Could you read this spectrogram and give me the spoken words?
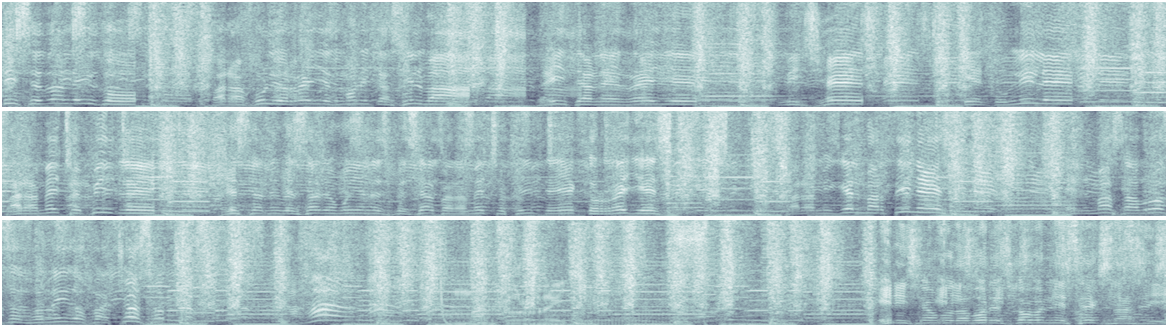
Dice, dale, hijo. Para Julio Reyes, Mónica Silva, Leitane Reyes, Michelle y el Tulile. Para Meche Pintle. Este aniversario muy en especial para Meche Pintle, Héctor Reyes. Para Miguel Martínez. El más sabroso sonido fachoso. Ajá. Iniciamos labores jóvenes éxtasis.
